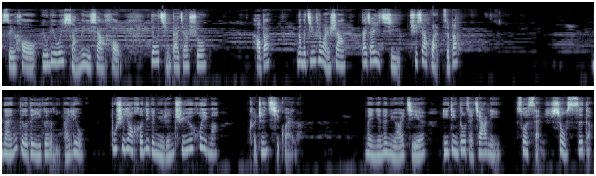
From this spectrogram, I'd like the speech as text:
随后又略微想了一下后，邀请大家说：“好吧。”那么今天晚上大家一起去下馆子吧。难得的一个礼拜六，不是要和那个女人去约会吗？可真奇怪了。每年的女儿节一定都在家里做散寿司的，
